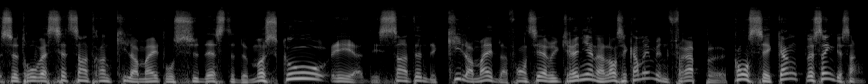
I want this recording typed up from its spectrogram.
se trouve à 730 km au sud-est de Moscou et à des centaines de kilomètres de la frontière ukrainienne. Alors, c'est quand même une frappe euh, conséquente le 5 décembre.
